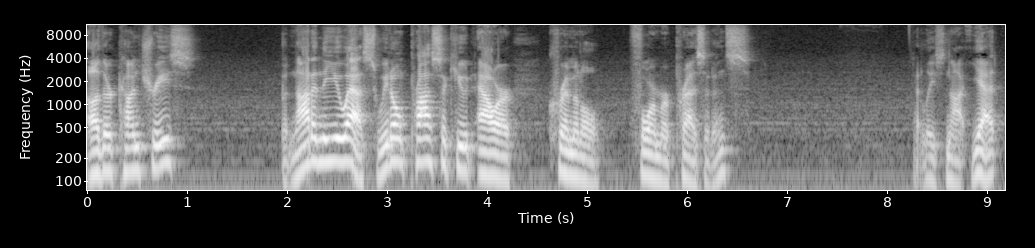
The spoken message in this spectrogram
other countries, but not in the U.S. We don't prosecute our criminal former presidents, at least not yet.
